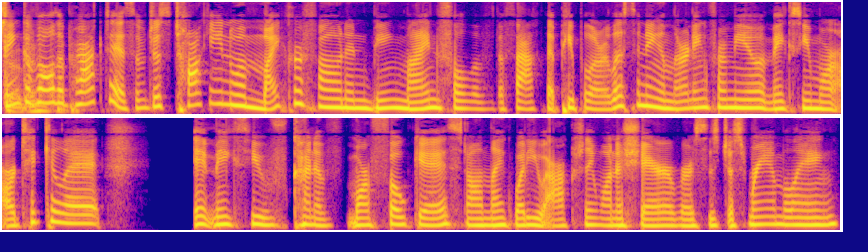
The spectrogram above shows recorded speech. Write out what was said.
Think of all the practice of just talking to a microphone and being mindful of the fact that people are listening and learning from you. It makes you more articulate. It makes you kind of more focused on like what do you actually want to share versus just rambling.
